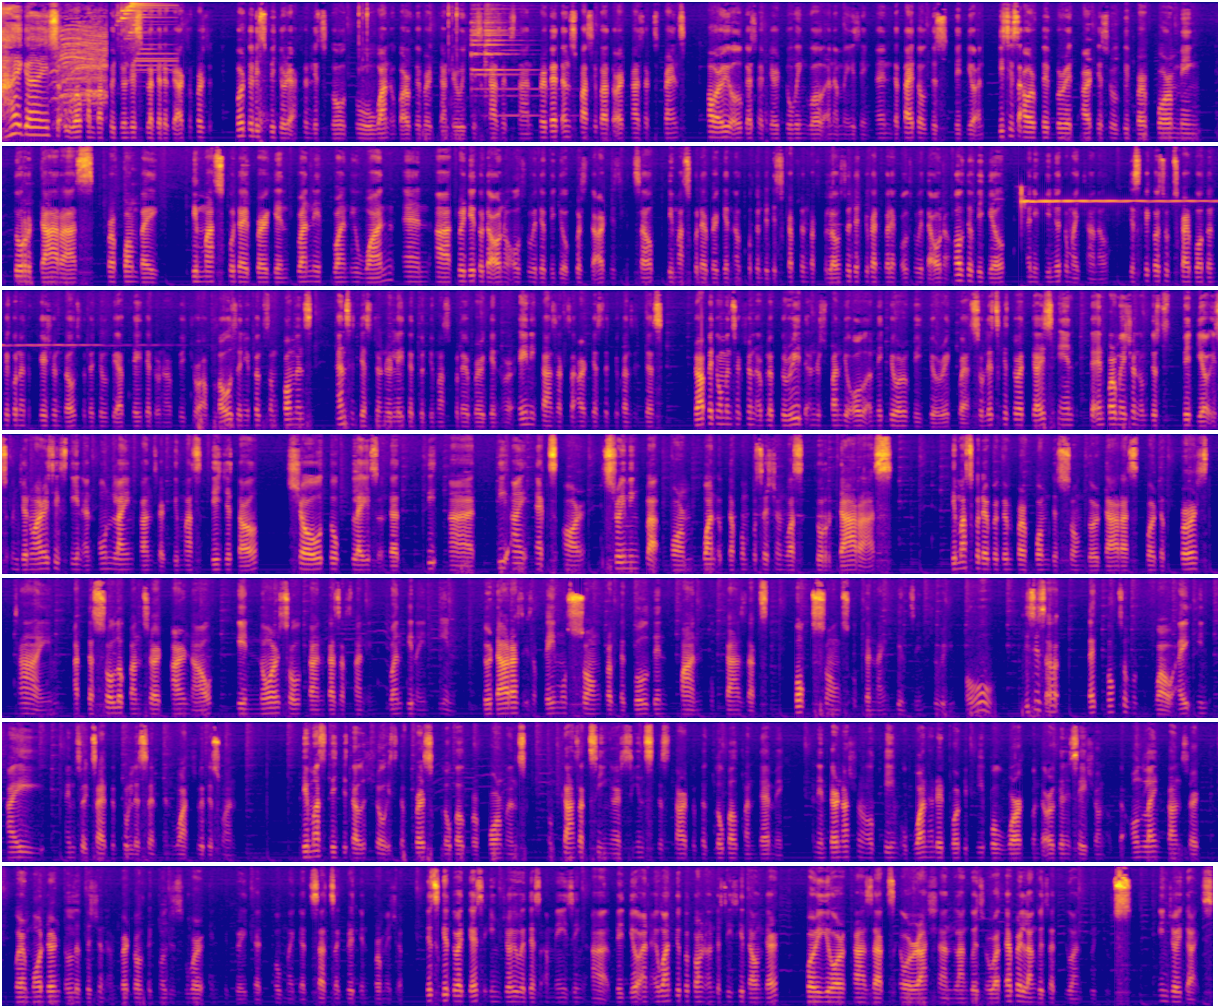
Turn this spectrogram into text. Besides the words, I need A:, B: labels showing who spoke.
A: Hi guys, welcome back to Junris Vlog and Reaction. For, for today's video reaction, let's go to one of our favorite country which is Kazakhstan. Privet and spasiba to our Kazakh friends. How are you all guys? If you're doing well and amazing. And the title of this video, and this is our favorite artist will be performing Durdaras, performed by Dimash Kudaibergen 2021 and uh, credit to the owner also with the video of course the artist itself Dimash Kudaibergen I'll put in the description box below so that you can connect also with the owner of the video. And if you're new to my channel just click on subscribe button click on notification bell so that you'll be updated on our future uploads. And if you have some comments and suggestion related to Dimash Kudaibergen or any Kazakh artist that you can suggest drop it comment section. I'd love to read and respond you all and make your video request. So let's get to it guys. And the information of this video is on January 16 an online concert concert, Dimash Digital show took place on the uh, TIXR streaming platform. One of the composition was Durdaras. Dimash Kudaibergen performed the song Durdaras for the first time at the solo concert Arnau in Nur Sultan, Kazakhstan in 2019. Durdaras is a famous song from the golden fan of Kazakhs folk songs of the 19th century. Oh, this is a like folk song. Wow, I in, I I'm so excited to listen and watch with this one. Dimash Digital Show is the first global performance of Kazakh singers since the start of the global pandemic. An international team of 140 people worked on the organization of the online concert where modern television and virtual technologies were integrated. Oh my god, such a great information. Let's get to it guys. Enjoy with this amazing uh, video and I want you to turn on the CC down there for your Kazakhs or Russian language or whatever language that you want to choose. Enjoy guys.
